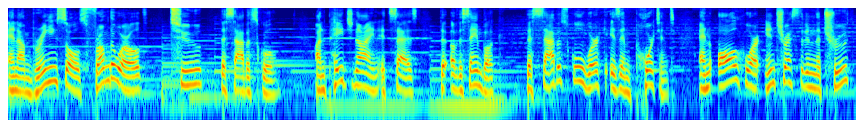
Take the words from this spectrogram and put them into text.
and I'm bringing souls from the world to the Sabbath School. On page 9, it says that of the same book, the Sabbath school work is important, and all who are interested in the truth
